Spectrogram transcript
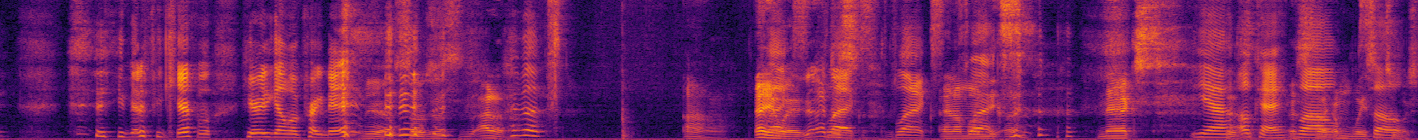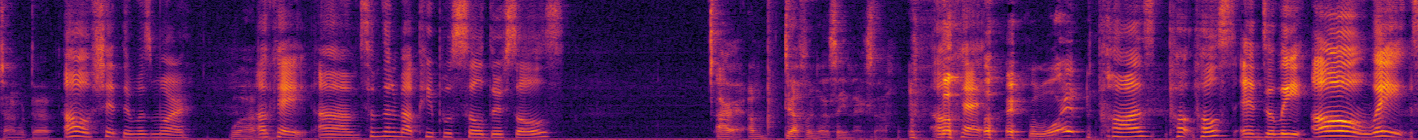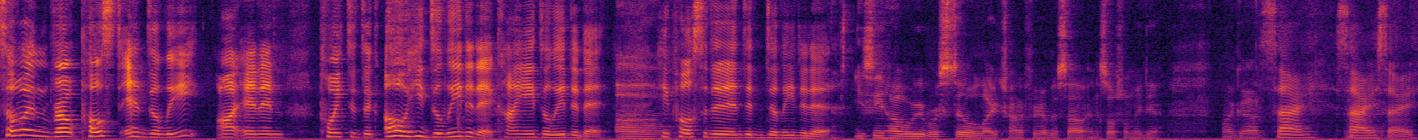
you better be careful. He already got one pregnant. yeah. So just I don't know. Like, I don't know. Anyway, flex, flex, just, flex, and I'm flex. on the, uh, next. Yeah. Okay. Well, like I'm wasting so, too much time with that. Oh shit! There was more. What Okay. Um, something about people sold their souls. All right, I'm definitely gonna say next now. Okay. like, what? Pause. Po- post and delete. Oh wait, someone wrote post and delete on and then pointed to. Oh, he deleted it. Kanye deleted it. Uh, he posted it and then deleted it. You see how we, we're still like trying to figure this out in social media. My God. Sorry, sorry, yeah. sorry.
